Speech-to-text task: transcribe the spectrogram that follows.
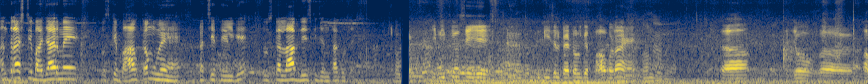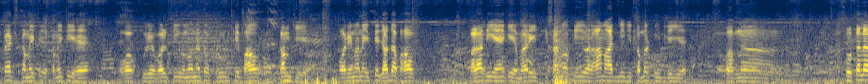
अंतर्राष्ट्रीय बाज़ार में उसके भाव कम हुए हैं कच्चे तेल के तो उसका लाभ देश की जनता को दें नीतियों से ये डीजल पेट्रोल के भाव बढ़ा हैं। जो अपेक्स कमेटी कमेटी है और पूरे वर्ल्ड की, उन्होंने तो क्रूड के भाव कम किए हैं और इन्होंने इतने ज़्यादा भाव बढ़ा दिए हैं कि हमारी किसानों की और आम आदमी की कमर टूट गई है। सोतला अ,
